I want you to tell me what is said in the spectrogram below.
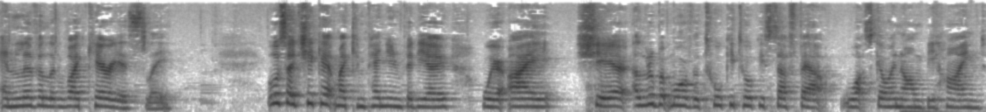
and live a little vicariously. Also check out my companion video where I share a little bit more of the talky talky stuff about what's going on behind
